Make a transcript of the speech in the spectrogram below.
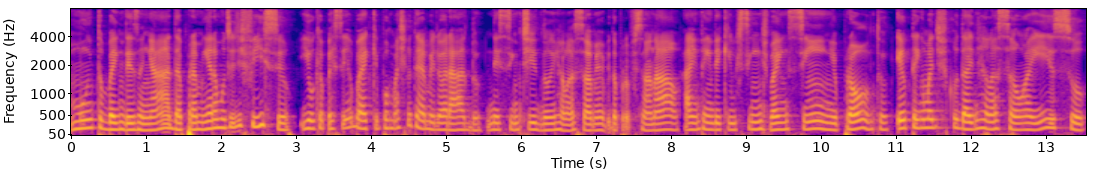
muito bem desenhada, para mim era muito difícil. E o que eu percebo é que, por mais que eu tenha melhorado nesse sentido em relação à minha vida profissional, a entender que os sims vêm sim e pronto, eu tenho uma dificuldade em relação a isso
